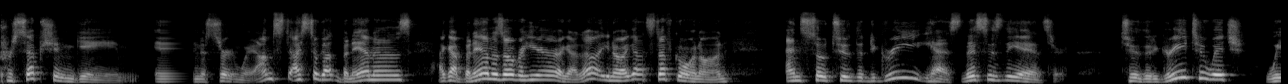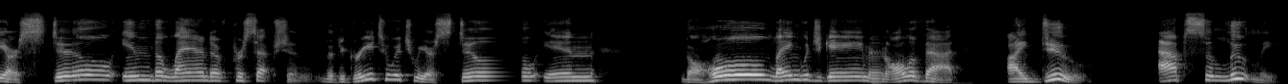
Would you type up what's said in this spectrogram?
perception game in, in a certain way. I'm st- I still got bananas. I got bananas over here. I got uh, you know I got stuff going on, and so to the degree, yes, this is the answer. To the degree to which we are still in the land of perception, the degree to which we are still in the whole language game and all of that, I do absolutely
